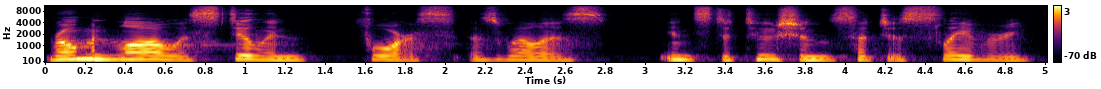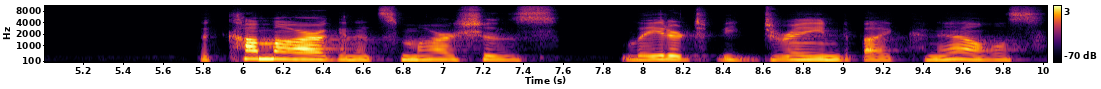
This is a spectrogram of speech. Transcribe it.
Roman law was still in force, as well as institutions such as slavery. The Camargue and its marshes, later to be drained by canals,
